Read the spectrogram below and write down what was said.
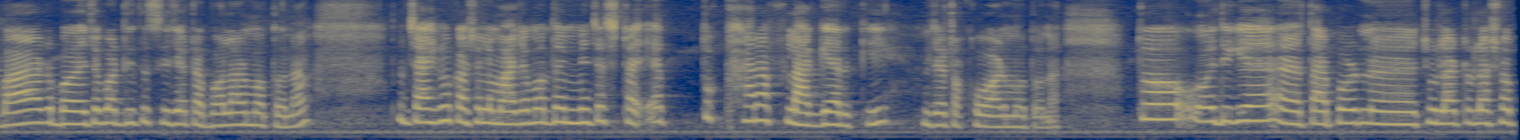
আবার বয়া যাবার দিতেছি যেটা বলার মতো না। তো যাই হোক, আসলে মাঝে মধ্যে মেজাজটা এত খারাপ লাগে আর কি, যেটা কোয়ার মতো না। তো ওইদিকে তারপর চুলা টুলা সব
